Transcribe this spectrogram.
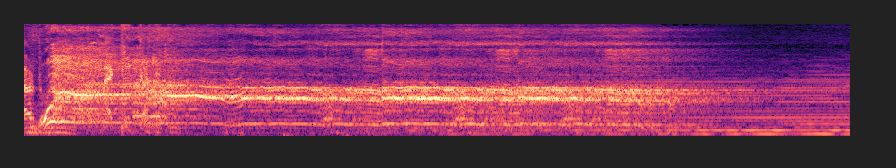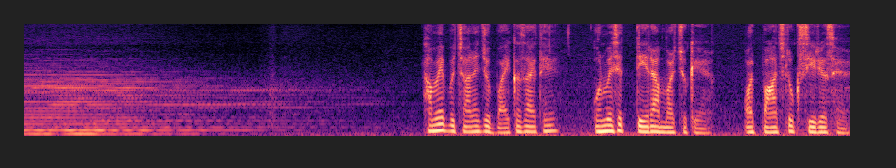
है। मैं ठीक कर देता हूँ। हमें बचाने जो बाइकर्स आए थे उनमें से तेरह मर चुके हैं और पाँच लोग सीरियस हैं।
